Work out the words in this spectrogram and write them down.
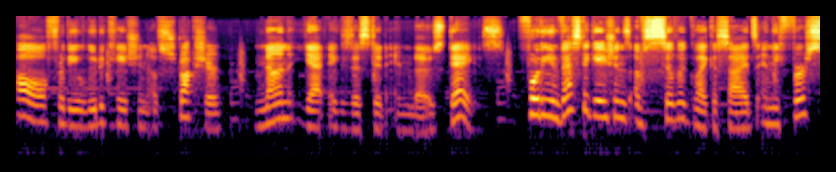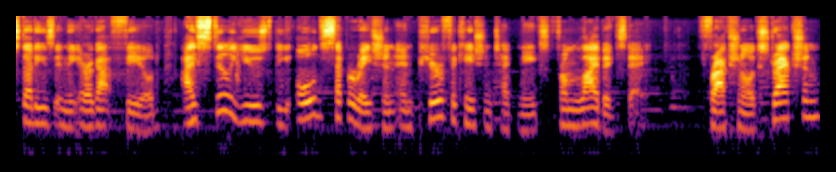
all for the elucidation of structure, none yet existed in those days. For the investigations of glycosides and the first studies in the ergot field, I still used the old separation and purification techniques from Liebig's day fractional extraction,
